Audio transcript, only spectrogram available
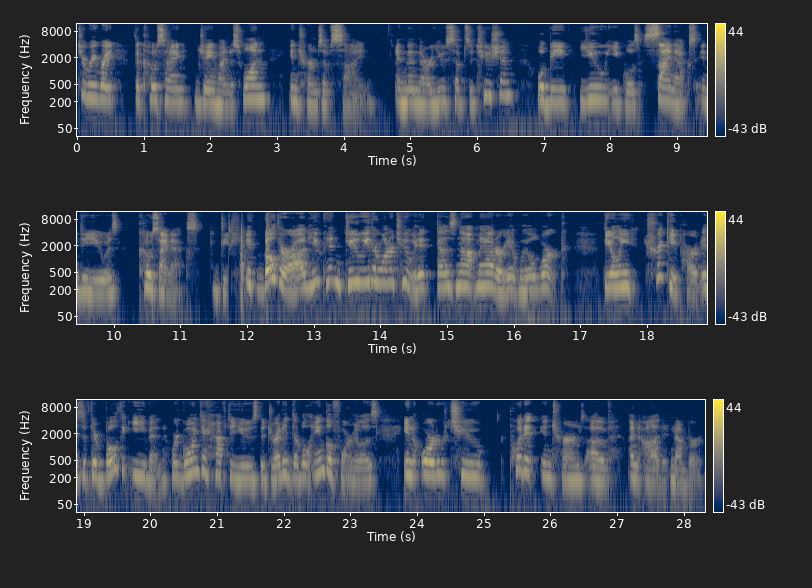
to rewrite the cosine j minus 1 in terms of sine. And then our u substitution will be u equals sine x and du is cosine x. D. If both are odd, you can do either one or two. It does not matter. It will work. The only tricky part is if they're both even, we're going to have to use the dreaded double angle formulas in order to put it in terms of an odd number.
